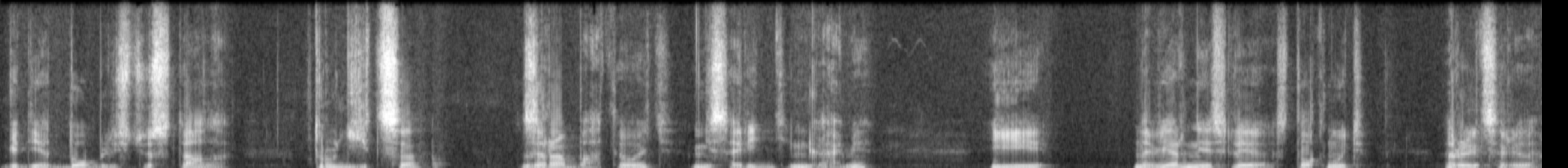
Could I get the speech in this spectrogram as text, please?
где доблестью стало трудиться, зарабатывать, не сорить деньгами. И, наверное, если столкнуть рыцаря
